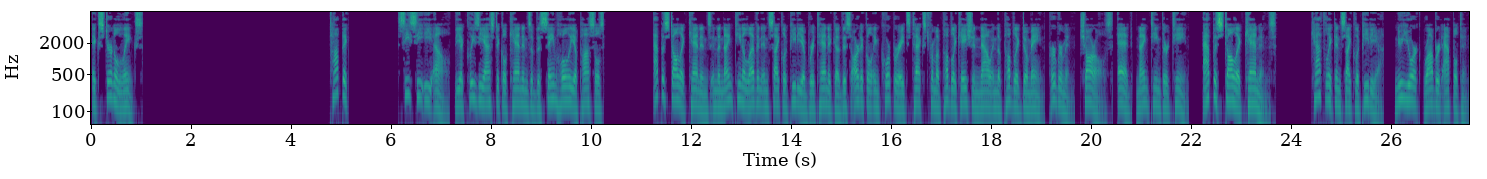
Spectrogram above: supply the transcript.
External links. CCEL, the ecclesiastical canons of the same holy apostles Apostolic Canons in the 1911 Encyclopaedia Britannica This article incorporates text from a publication now in the public domain, Herbermann, Charles, ed. 1913. "'Apostolic Canons' Catholic Encyclopedia. New York, Robert Appleton.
